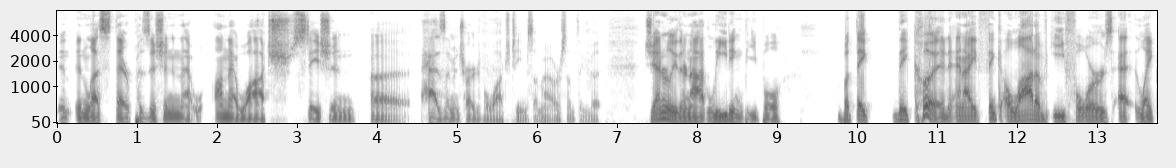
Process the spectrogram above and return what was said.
in, unless their position in that on that watch station uh, has them in charge of a watch team somehow or something. But generally, they're not leading people, but they they could and i think a lot of e4s at eh, like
